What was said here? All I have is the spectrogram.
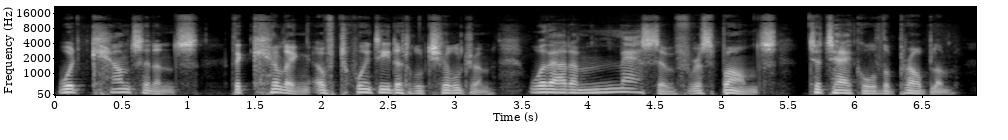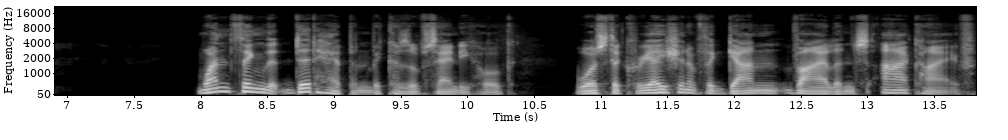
would countenance the killing of 20 little children without a massive response to tackle the problem? One thing that did happen because of Sandy Hook was the creation of the Gun Violence Archive.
